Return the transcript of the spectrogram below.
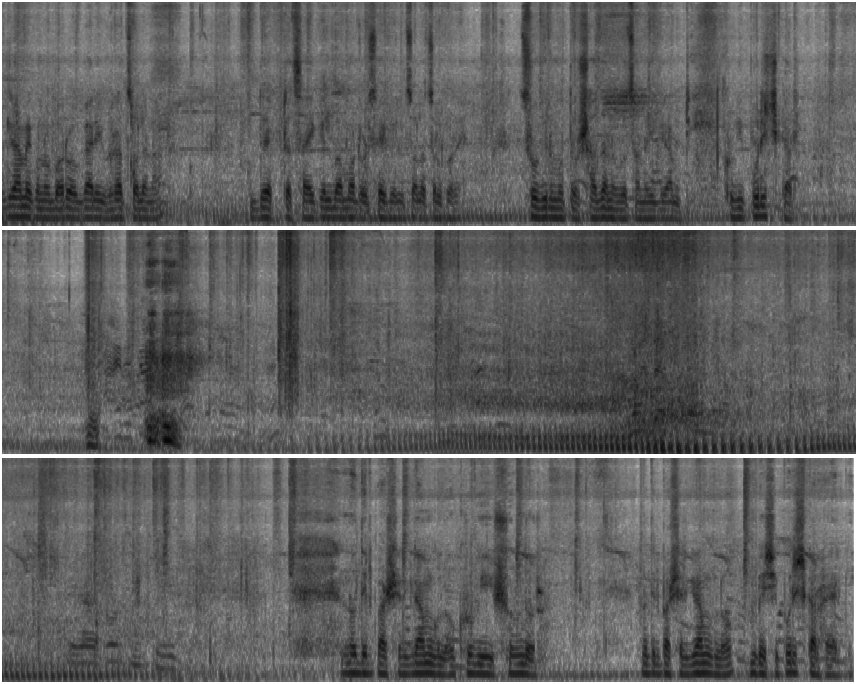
গ্রামে কোনো বড় গাড়ি ঘোড়া চলে না। দু একটা সাইকেল বা মোটর সাইকেল চলাচল করে। ছবির মতো সাজানো গোছানো এই গ্রামটি খুবই পরিষ্কার। নদীর পাশের গ্রামগুলো খুবই সুন্দর। নদীর পাশের গ্রামগুলো বেশি পরিষ্কার হয় আর কি।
